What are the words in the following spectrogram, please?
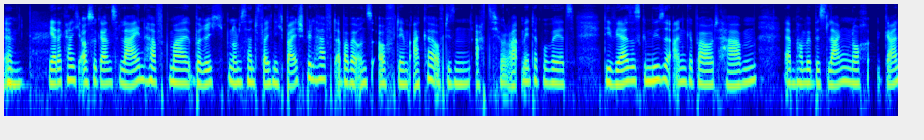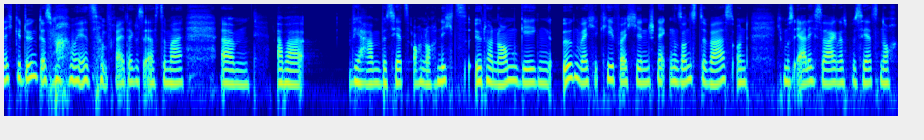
ähm, ja, da kann ich auch so ganz laienhaft mal berichten und es ist vielleicht nicht beispielhaft, aber bei uns auf dem Acker, auf diesen 80 Quadratmeter, wo wir jetzt diverses Gemüse angebaut haben, ähm, haben wir bislang noch gar nicht gedüngt. Das machen wir jetzt am Freitag das erste Mal. Ähm, aber wir haben bis jetzt auch noch nichts unternommen gegen irgendwelche Käferchen, Schnecken, sonst was. Und ich muss ehrlich sagen, dass bis jetzt noch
